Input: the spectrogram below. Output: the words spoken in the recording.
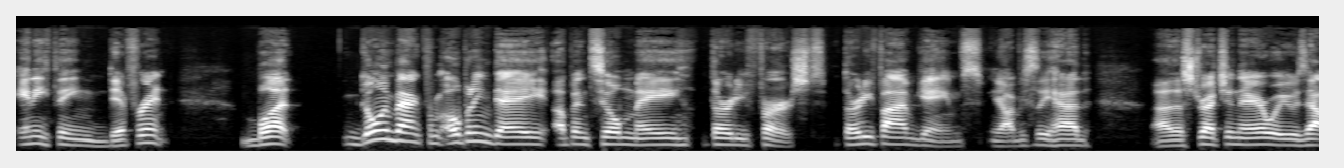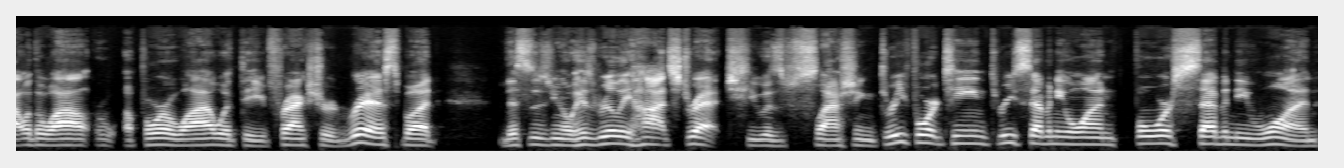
anything different, but going back from opening day up until May 31st, 35 games. He obviously had uh, the stretch in there where he was out with a while for a while with the fractured wrist, but this is you know his really hot stretch. He was slashing 314, 371, 471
